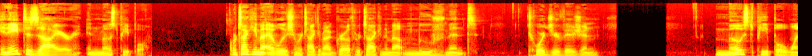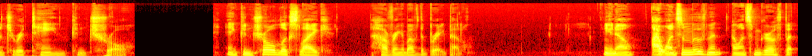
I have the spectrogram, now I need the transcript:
innate desire in most people. We're talking about evolution, we're talking about growth, we're talking about movement towards your vision. Most people want to retain control. And control looks like hovering above the brake pedal. You know, I want some movement, I want some growth, but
